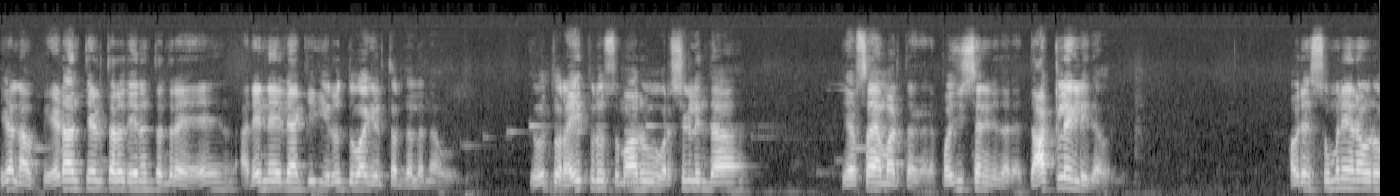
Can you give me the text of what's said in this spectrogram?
ಈಗ ನಾವು ಬೇಡ ಅಂತ ಹೇಳ್ತಾ ಇರೋದು ಏನಂತಂದ್ರೆ ಅರಣ್ಯ ಇಲಾಖೆಗೆ ವಿರುದ್ಧವಾಗಿ ಹೇಳ್ತಾ ನಾವು. ಇವತ್ತು ರೈತರು ಸುಮಾರು ವರ್ಷಗಳಿಂದ ವ್ಯವಸಾಯ ಮಾಡ್ತಾ ಇದ್ದಾರೆ ಪೊಸಿಷನ್ ಇದ್ದಾರೆ ದಾಖಲೆಗಳಿದೆ ಅವ್ರಿಗೆ. ಅವರೇ ಸುಮ್ಮನೆ ಅವರು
